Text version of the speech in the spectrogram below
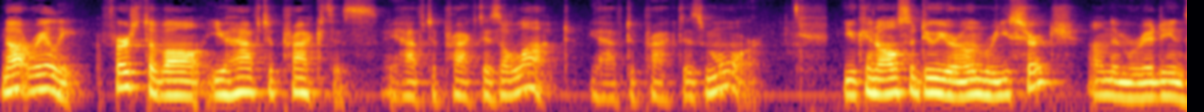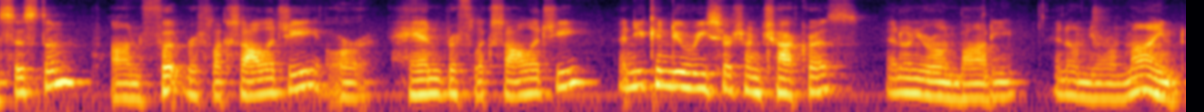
Not really. First of all, you have to practice. You have to practice a lot. You have to practice more. You can also do your own research on the meridian system, on foot reflexology or hand reflexology, and you can do research on chakras and on your own body and on your own mind.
